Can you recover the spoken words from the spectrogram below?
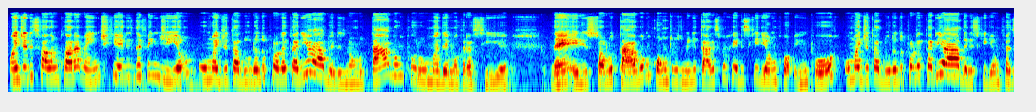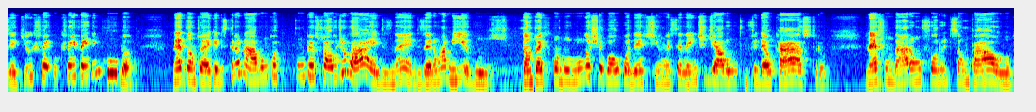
onde eles falam claramente que eles defendiam uma ditadura do proletariado, eles não lutavam por uma democracia, né, eles só lutavam contra os militares porque eles queriam impor uma ditadura do proletariado, eles queriam fazer aqui o que foi feito em Cuba, né? Tanto é que eles treinavam com, o pessoal de lá, eles, né? Eles eram amigos. Tanto é que quando Lula chegou ao poder tinha um excelente diálogo com Fidel Castro, né? Fundaram o Foro de São Paulo.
